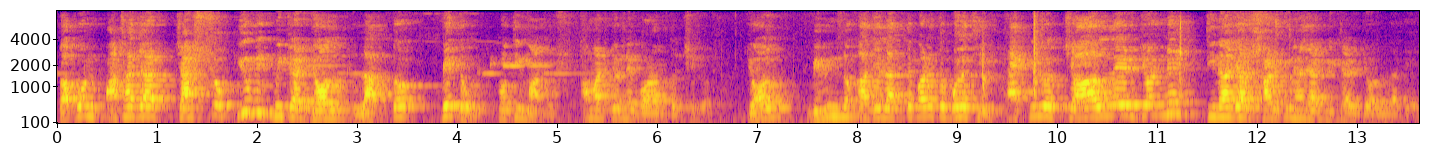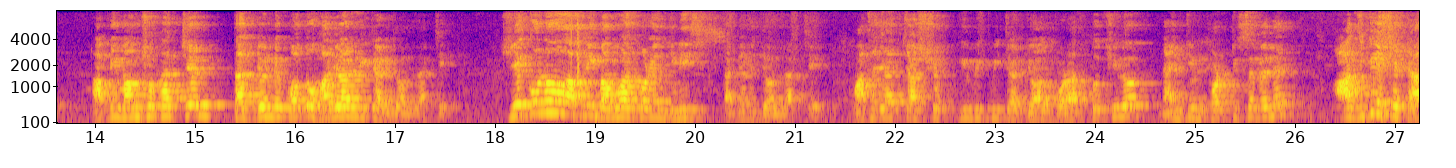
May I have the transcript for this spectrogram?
তখন পাঁচ হাজার চারশো কিউবিক মিটার জল লাগতো পেত প্রতি মানুষ। আমার জন্য বরাদ্দ ছিল। জল বিভিন্ন কাজে লাগতে পারে তো বলেছি। এক কিলো চালের জন্যে তিন হাজার, সাড়ে তিন হাজার লিটার জল লাগে। আপনি মাংস খাচ্ছেন, তার জন্য কত হাজার লিটার জল লাগছে। যে কোনো আপনি ব্যবহার করেন জিনিস, তার জন্য জল লাগছে। পাঁচ হাজার চারশো কিউবিক মিটার জল বরাদ্দ ছিল নাইনটিন ফর্টি সেভেনে। আজকে সেটা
